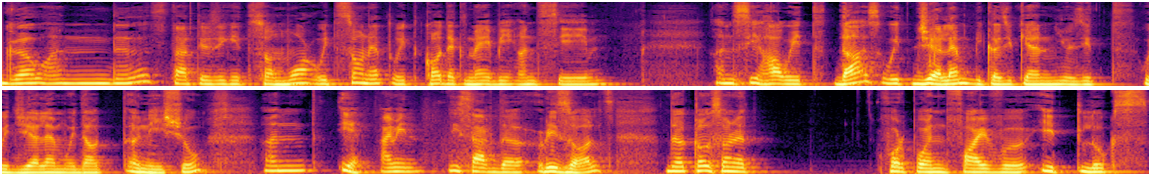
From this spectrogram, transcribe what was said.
go and start using it some more with Sonnet, with Codex maybe, and see and see how it does with GLM because you can use it with GLM without an issue. And yeah, I mean, these are the results. The Claude Sonnet 4.5, uh, it looks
